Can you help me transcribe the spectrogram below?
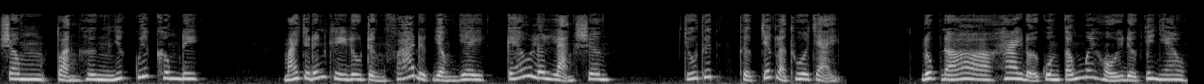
song Toàn Hưng nhất quyết không đi. Mãi cho đến khi Lưu Trừng phá được dòng dây kéo lên Lạng Sơn. Chú thích thực chất là thua chạy. Lúc đó hai đội quân Tống mới hội được với nhau.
